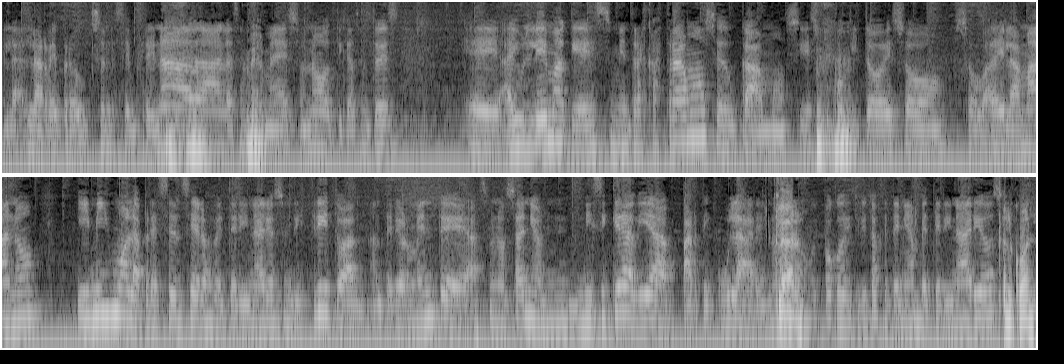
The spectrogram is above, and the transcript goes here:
la, reproducción desenfrenada, las enfermedades zoonóticas. Entonces, eh, hay un lema que es mientras castramos, educamos, y es un poquito eso, eso va de la mano. Y mismo la presencia de los veterinarios en distrito, anteriormente, hace unos años, ni siquiera había particulares, ¿no? Claro. Muy pocos distritos que tenían veterinarios. Tal cual.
